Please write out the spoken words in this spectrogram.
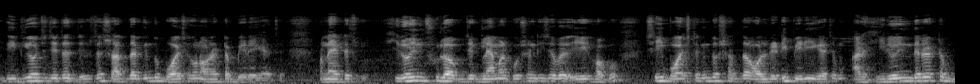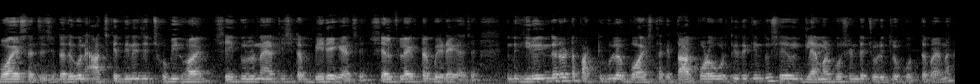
দ্বিতীয় হচ্ছে যেটা যেটা শ্রদ্ধার কিন্তু বয়স এখন অনেকটা বেড়ে গেছে। মানে একটা হিরোইন সুলভ যে গ্ল্যামার কোশ্চেন হিসেবে এই হব, সেই বয়সটা কিন্তু শ্রদ্ধার অলরেডি পেরিয়ে গেছে আর হিরোইনদেরও একটা বয়স আছে। সেটা দেখুন, আজকের দিনে যে ছবি হয়, সেই তুলনায় আর কি সেটা বেড়ে গেছে সেলফ লাইফটা বেড়ে গেছে। কিন্তু হিরোইনদেরও একটা পার্টিকুলার বয়স থাকে। তার পরবর্তীতে কিন্তু সে ওই গ্ল্যামার কোশ্চেনটা চরিত্র করতে পারে না।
